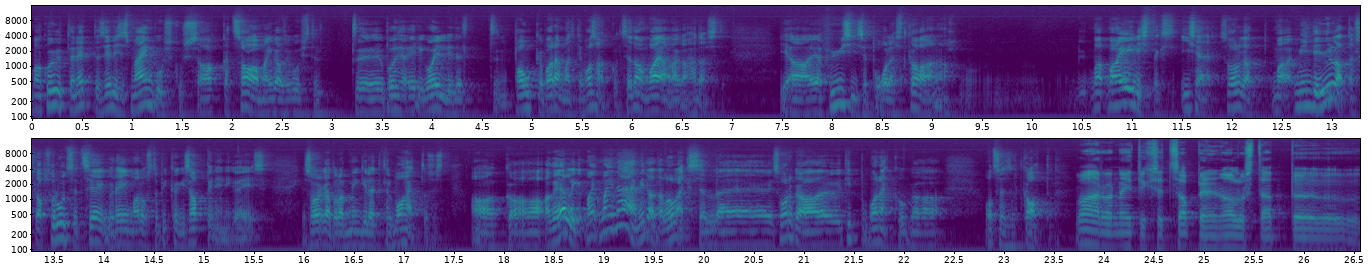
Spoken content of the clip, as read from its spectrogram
ma kujutan ette sellises mängus, kus sa hakkad saama igasugustelt äh, Põhja-Iiri kollidelt pauke paremalt ja vasakult, seda on vaja väga hädasti. ja, ja füüsise poolest ka noh, ma, ma eelistaks ise Sorgat, ma, mind ei üllataks ka absoluutselt see, kui Reim alustab ikkagi Zappininiga ees ja Sorga tuleb mingil hetkel vahetusest. aga, aga jällegi ma, ma ei näe, mida tal oleks selle Sorga tippu panekuga otseselt kaotada. ma arvan näiteks, et Zappinen alustab äh,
